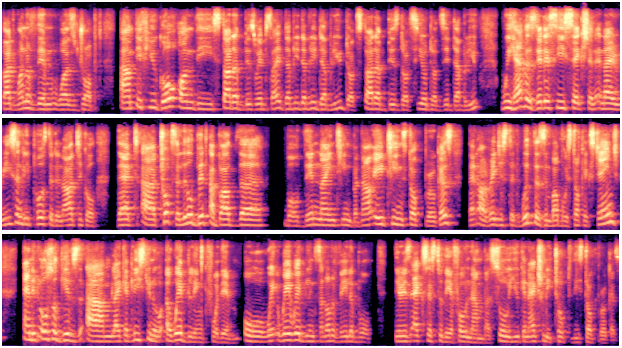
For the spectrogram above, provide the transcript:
but one of them was dropped. Um, if you go on the Startup Biz website, www.startupbiz.co.zw, we have a ZSE section, and I recently posted an article that uh, talks a little bit about the well, then 19, but now 18 stockbrokers that are registered with the Zimbabwe Stock Exchange. And it also gives, um, like, at least, you know, a web link for them, or where, where web links are not available, there is access to their phone number. So you can actually talk to these stockbrokers.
